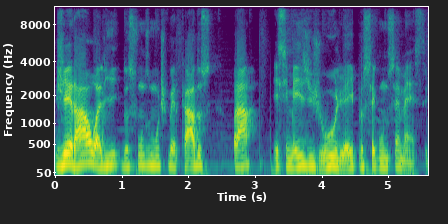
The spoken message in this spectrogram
geral ali dos fundos multimercados para esse mês de julho aí para o segundo semestre?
